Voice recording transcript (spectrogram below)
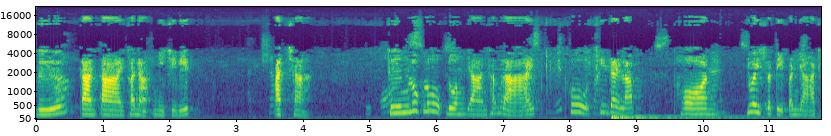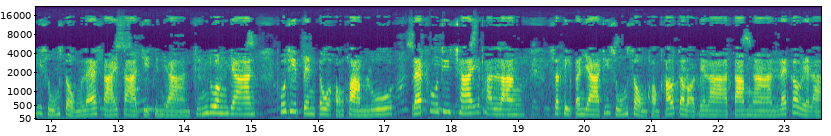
หรือการตายขณะมีชีวิต อัจฉาถึงลูกๆดวงยานทั้งหลาย ผู้ที่ได้รับ พร ด้วยสติปัญญาที่สูงส่งและสายตาจิตวิญญาณ ถึงดวงญาณผู้ที่เป็นตัวของความรู้ และผู้ที่ใช้พลัง สติปัญญาที่สูงส่งของเขาตลอดเวลาตามงานและก็เวลา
